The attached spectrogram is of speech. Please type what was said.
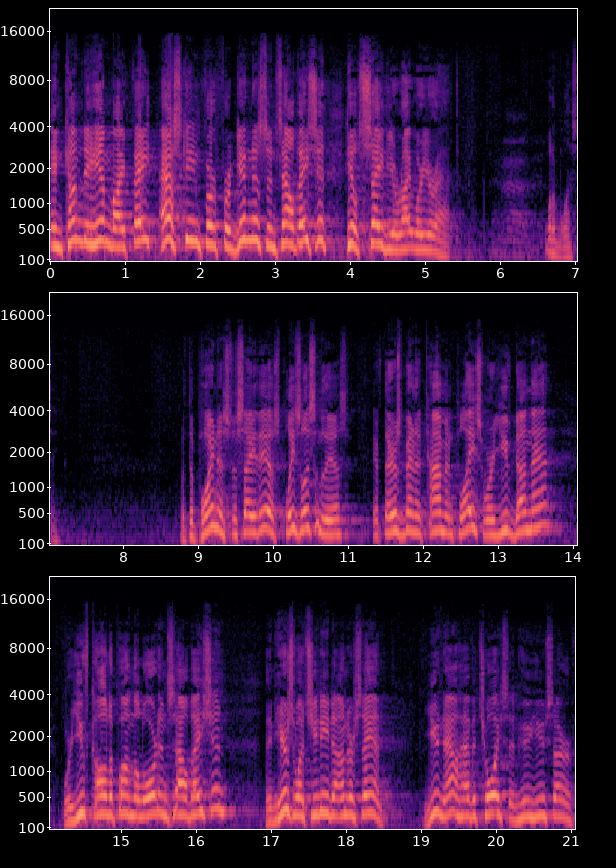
and come to Him by faith, asking for forgiveness and salvation, He'll save you right where you're at. What a blessing. But the point is to say this please listen to this. If there's been a time and place where you've done that, where you've called upon the Lord in salvation, then here's what you need to understand. You now have a choice in who you serve.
